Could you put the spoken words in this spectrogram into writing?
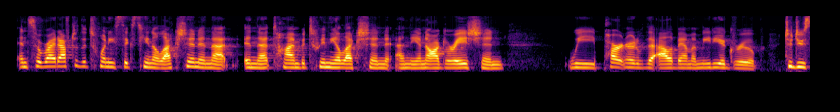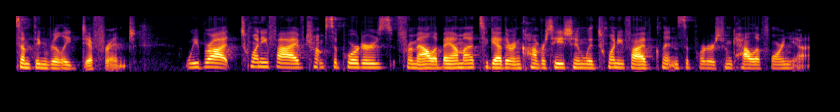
and so, right after the 2016 election, in that, in that time between the election and the inauguration, we partnered with the Alabama Media Group to do something really different. We brought 25 Trump supporters from Alabama together in conversation with 25 Clinton supporters from California.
